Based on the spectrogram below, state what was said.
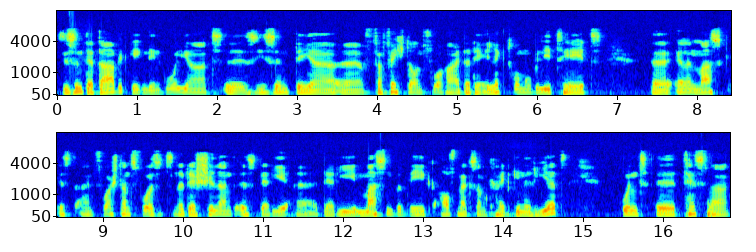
Sie sind der David gegen den Goliath. Äh, Sie sind der äh, Verfechter und Vorreiter der Elektromobilität. Äh, Elon Musk ist ein Vorstandsvorsitzender, der schillernd ist, der die, der die Massen bewegt, Aufmerksamkeit generiert. Und Tesla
